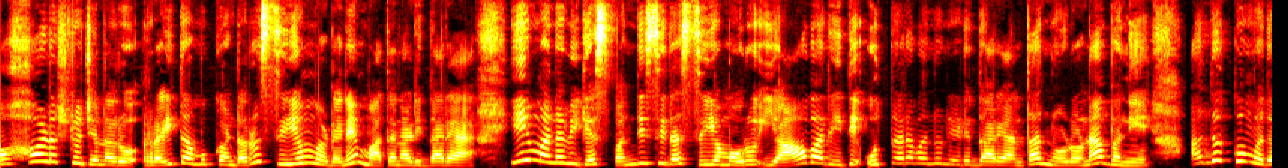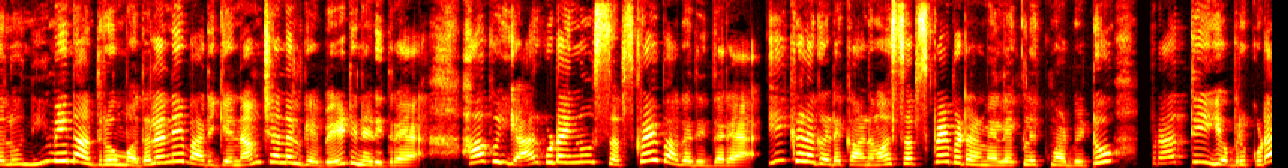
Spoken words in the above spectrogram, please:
ಬಹಳಷ್ಟು ಜನರು, ರೈತ ಮುಖಂಡರು ಸಿಎಂ ಒಡನೆ ಮಾತನಾಡಿದ್ದಾರೆ. ಈ ಮನವಿಗೆ ಸ್ಪಂದಿಸಿದ ಸಿಎಂ ಅವರು ಯಾವ ರೀತಿ ಉತ್ತರವನ್ನು ನೀಡಿದ್ದಾರೆ ಅಂತ ನೋಡೋಣ ಬನ್ನಿ. ಅದಕ್ಕೂ ಮೊದಲು ನೀವೇನಾದ್ರೂ ಮೊದಲನೇ ಬಾರಿಗೆ ನಮ್ಮ ಚಾನಲ್ಗೆ ಭೇಟಿ ನೀಡಿದ್ರೆ ಹಾಗೂ ಯಾರು ಕೂಡ ಇನ್ನೂ ಸಬ್ಸ್ಕ್ರೈಬ್ ಆಗದಿದ್ದರೆ ಈ ಕೆಳಗಡೆ ಕಾಣುವ ಸಬ್ಸ್ಕ್ರೈಬ್ ಬಟನ್ ಮೇಲೆ ಕ್ಲಿಕ್ ಮಾಡಿಬಿಟ್ಟು ಪ್ರತಿಯೊಬ್ರು ಕೂಡ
